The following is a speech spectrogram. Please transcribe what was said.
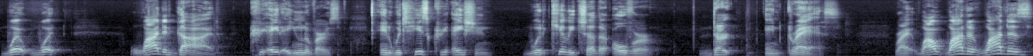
What what why did God create a universe in which his creation would kill each other over dirt and grass. Right? Why why do why does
